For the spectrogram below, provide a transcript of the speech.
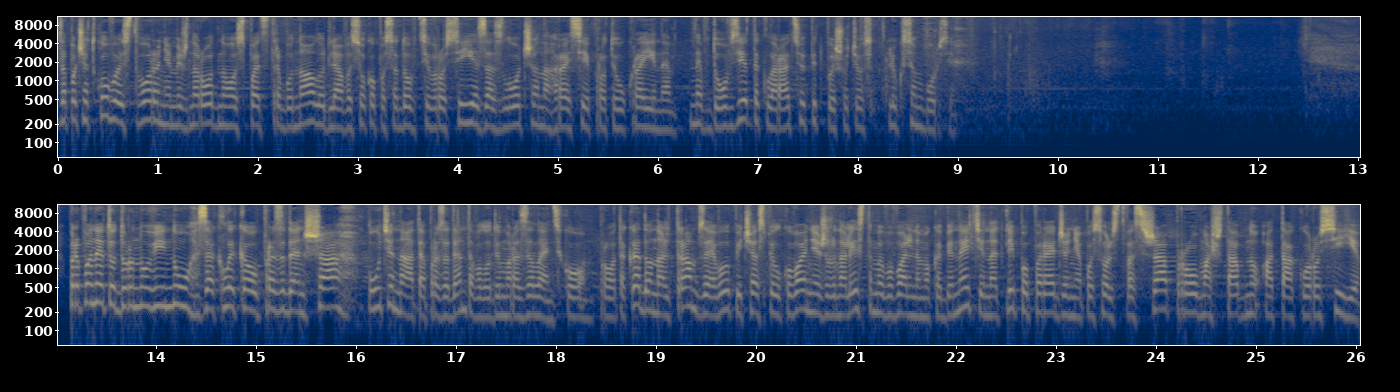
започатковує створення міжнародного спецтрибуналу для високопосадовців Росії за злочин агресії проти України. Невдовзі декларацію підпишуть у Люксембурзі. Припинити дурну війну закликав президент США Путіна та президента Володимира Зеленського. Про таке Дональд Трамп заявив під час спілкування з журналістами в овальному кабінеті на тлі попередження посольства США про масштабну атаку Росії.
